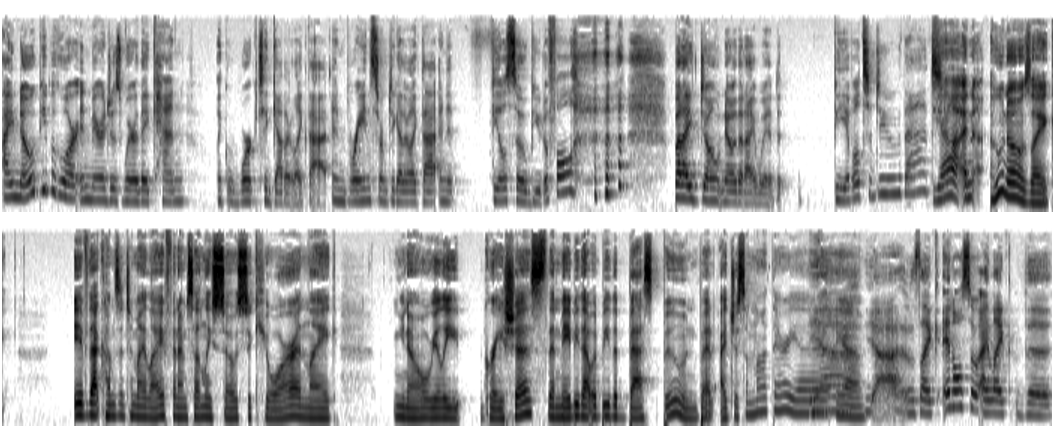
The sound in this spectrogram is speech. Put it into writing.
I know people who are in marriages where they can like work together like that and brainstorm together like that and it feels so beautiful. but I don't know that I would be able to do that. Yeah, and who knows, like if that comes into my life and I'm suddenly so secure and like, you know, really gracious, then maybe that would be the best boon. But I just am not there yet. Yeah. Yeah. Yeah. It was like, and also I like the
